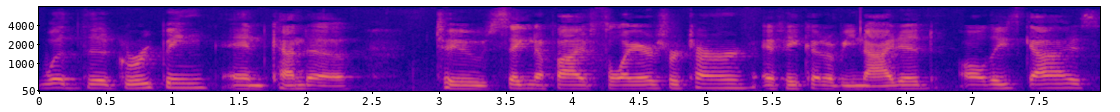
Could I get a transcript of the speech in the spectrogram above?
with the grouping and kind of to signify Flair's return if he could have united all these guys.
